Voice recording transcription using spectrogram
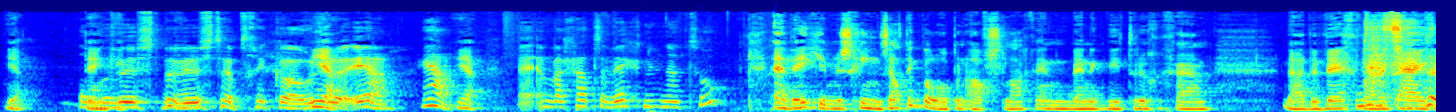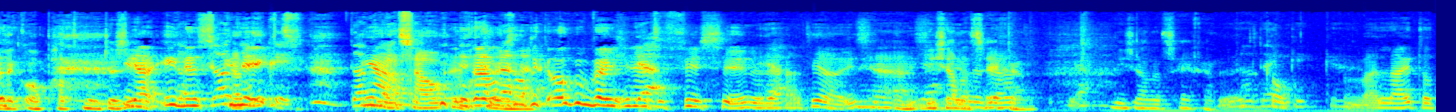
ja. Onbewust bewust hebt gekozen. Ja. Ja. Ja, Ja. En waar gaat de weg nu naartoe? En weet je, misschien zat ik wel op een afslag en ben ik weer teruggegaan naar de weg waar ik eigenlijk op had moeten Ja, zitten. Ines dat knikt. ik. Dat Ja. Dat ik. zou Daar zat ik ook een beetje Ja. te vissen, inderdaad. Ja, is- Ja, is- wie zal het inderdaad. zeggen? Ja, Wie zal het zeggen? Dat denk ik. eh, Waar leidt dat,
